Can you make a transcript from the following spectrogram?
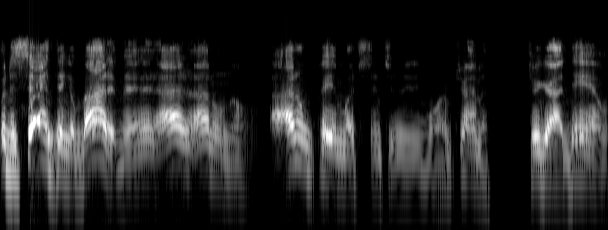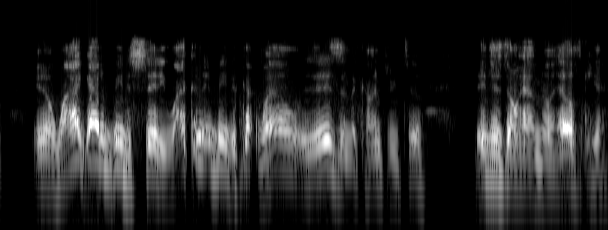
But the sad thing about it, man, I I don't know. I don't pay much attention anymore. I'm trying to figure out, damn, you know, why it got to be the city? Why couldn't it be the coun- well? It is in the country too. They just don't have no health care.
